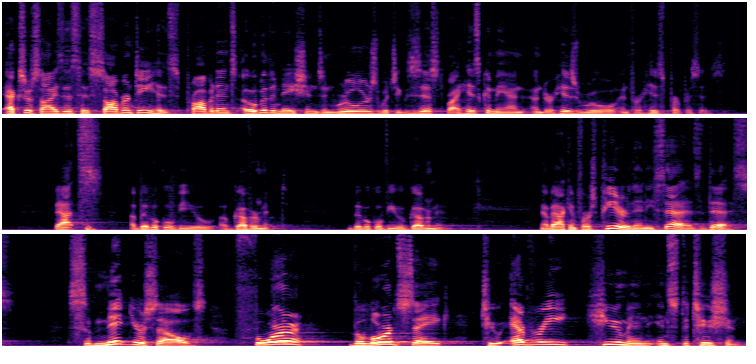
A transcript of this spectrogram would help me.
exercises his sovereignty, his providence over the nations and rulers which exist by his command under his rule and for his purposes. That's a biblical view of government. Biblical view of government. Now, back in 1 Peter, then, he says this Submit yourselves for the Lord's sake to every human institution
